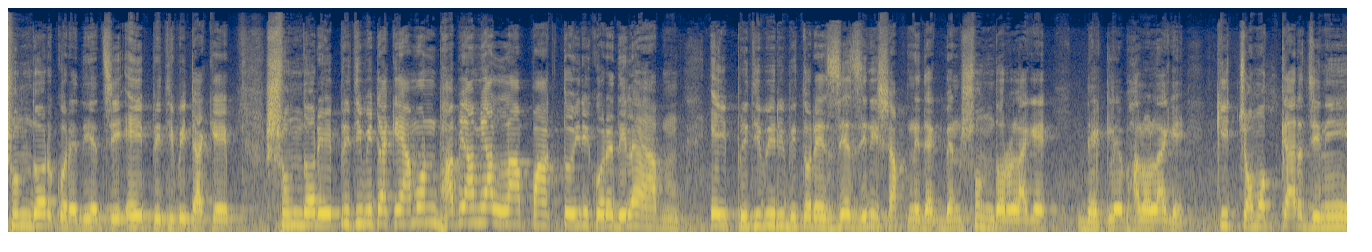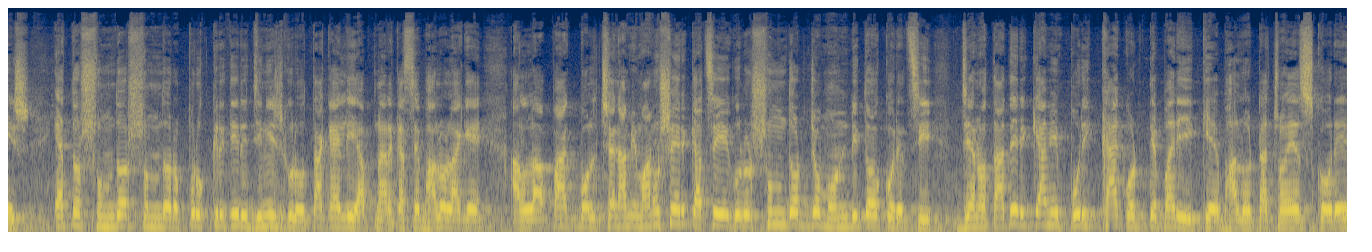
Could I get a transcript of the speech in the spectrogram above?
সুন্দর করে দিয়েছি এই পৃথিবীটাকে। সুন্দর এই পৃথিবীটাকে এমনভাবে আমি আল্লাহ পাক তৈরি করে দিলাম। এই পৃথিবীর ভিতরে যে জিনিস আপনি দেখবেন সুন্দর লাগে, দেখলে ভালো লাগে। কি চমৎকার জিনিস, এত সুন্দর সুন্দর প্রকৃতির জিনিসগুলো তাকাইলে আপনার কাছে ভালো লাগে। আল্লাহ পাক বলছেন, আমি মানুষের কাছে এগুলো সৌন্দর্য মণ্ডিত করেছি, যেন তাদেরকে আমি পরীক্ষা করতে পারি কে ভালোটা চয়েস করে।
